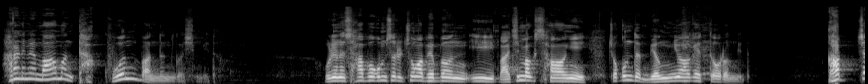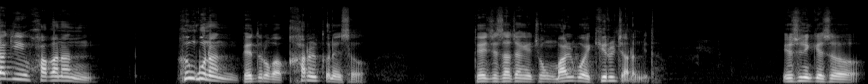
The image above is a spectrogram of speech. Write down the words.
하나님의 마음은 다 구원받는 것입니다. 우리는 사복음서를 종합해본 이 마지막 상황이 조금 더 명료하게 떠오릅니다. 갑자기 화가 난 흥분한 베드로가 칼을 꺼내서 대제사장의 종 말고의 귀를 자릅니다. 예수님께서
